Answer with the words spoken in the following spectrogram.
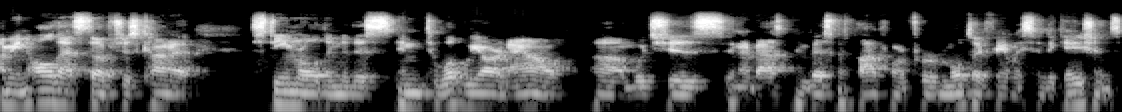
I mean, all that stuff just kind of steamrolled into this into what we are now, um, which is an investment platform for multifamily syndications.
